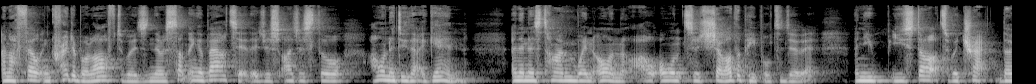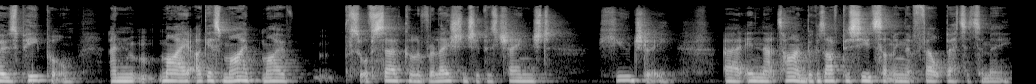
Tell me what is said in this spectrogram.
and I felt incredible afterwards. And there was something about it that just I just thought I want to do that again. And then as time went on, I, I want to show other people to do it, and you you start to attract those people. And my I guess my my sort of circle of relationship has changed hugely uh, in that time because I've pursued something that felt better to me.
